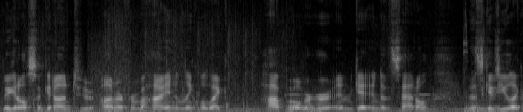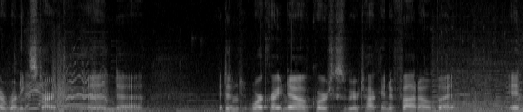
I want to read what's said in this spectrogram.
but you can also get on, to, on her from behind, and Link will like hop over her and get into the saddle, and this gives you like a running start. And uh, it didn't work right now, of course, because we were talking to Fado, but in,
